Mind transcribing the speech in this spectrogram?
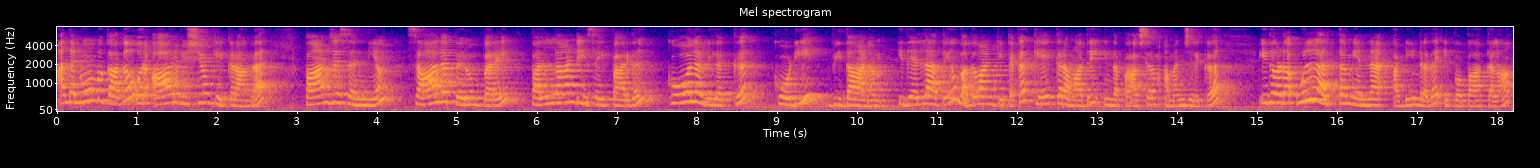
அந்த நோன்புக்காக ஒரு ஆறு விஷயம் கேட்குறாங்க பாஞ்சசன்யம் சால பெரும்பறை பல்லாண்டு இசைப்பார்கள் கோல விளக்கு கொடி விதானம். இது எல்லாத்தையும் பகவான் கிட்டக்க கேட்குற மாதிரி இந்த பாசுரம் அமைஞ்சிருக்கு. இதோட உள் அர்த்தம் என்ன அப்படின்றத இப்போ பார்க்கலாம்.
